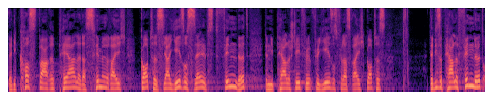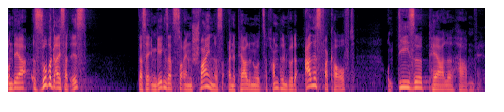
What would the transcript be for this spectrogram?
der die kostbare Perle, das Himmelreich Gottes, ja Jesus selbst findet, denn die Perle steht für, für Jesus, für das Reich Gottes, der diese Perle findet und der so begeistert ist, dass er im Gegensatz zu einem Schwein, das eine Perle nur zertrampeln würde, alles verkauft und diese Perle haben will.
